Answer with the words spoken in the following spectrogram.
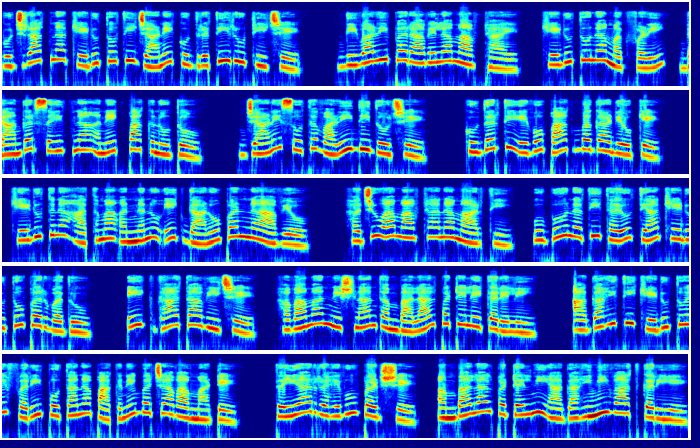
ગુજરાતના ખેડૂતોથી જાણે કુદરતી રૂઠી છે. દિવાળી પર આવેલા માવઠાએ ખેડૂતોના મગફળી, ડાંગર સહિતના અનેક પાકનો તો જાણે સોત વાળી દીધો છે. કુદરતી એવો પાક બગાડ્યો કે ખેડૂતના હાથમાં અન્નનો એક દાણો પણ ન આવ્યો. હજુ આ માવઠાના મારથી ઊભો નથી થયો ત્યાં ખેડૂતો પર વધુ એક ઘાત આવી છે. હવામાન નિષ્ણાંત અંબાલાલ પટેલે કરેલી આગાહીથી ખેડૂતોએ ફરી પોતાના પાકને બચાવવા માટે તૈયાર રહેવું પડશે. અંબાલાલ પટેલની આગાહીની વાત કરીએ,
